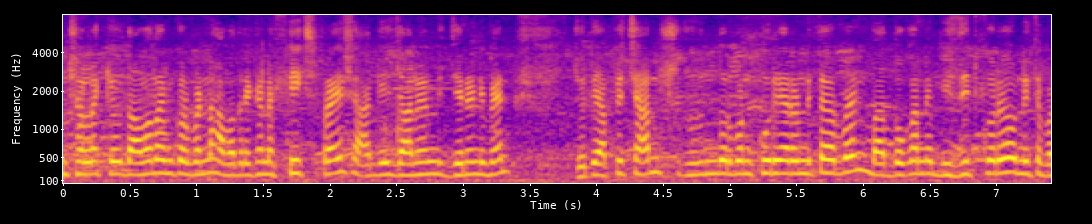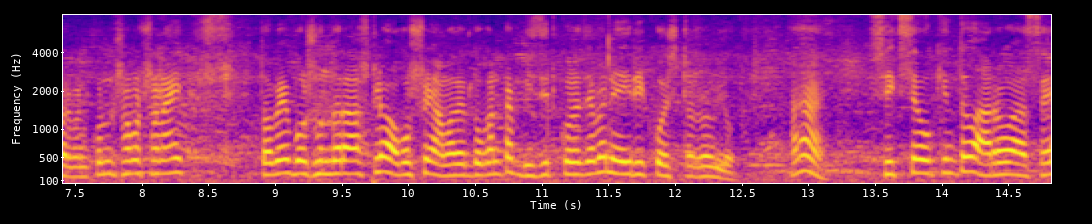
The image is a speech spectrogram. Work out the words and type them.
ইনশাল্লাহ কেউ দামাদামি করবেন না, আমাদের এখানে ফিক্সড প্রাইস আগেই জানেন, জেনে নেবেন। যদি আপনি চান সুন্দরবন কুরিয়ারও নিতে পারবেন বা দোকানে ভিজিট করেও নিতে পারবেন, কোনো সমস্যা নাই। তবে বসুন্ধরা আসলে অবশ্যই আমাদের দোকানটা ভিজিট করে যাবেন, এই রিকোয়েস্টটা রইল। হ্যাঁ সিক্সেও কিন্তু আরও আছে।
